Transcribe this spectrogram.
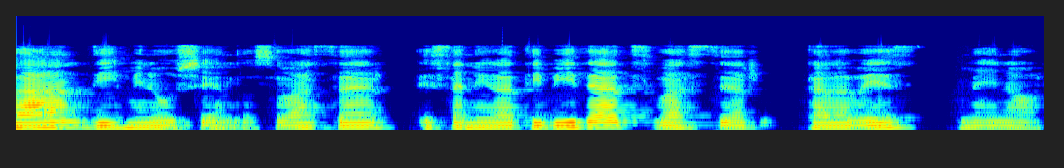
va disminuyendo. Se va a hacer, esa negatividad va a ser cada vez menor.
